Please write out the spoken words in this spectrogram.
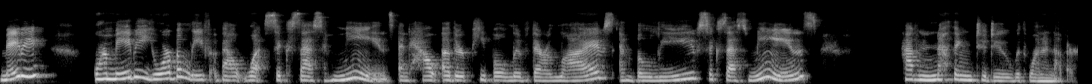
Maybe. Or maybe your belief about what success means and how other people live their lives and believe success means have nothing to do with one another.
